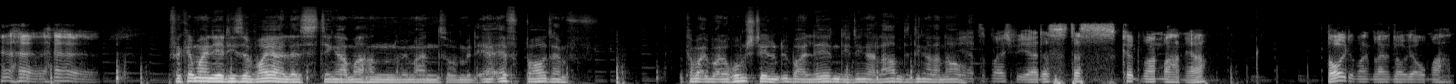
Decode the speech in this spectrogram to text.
Dafür kann man ja diese Wireless-Dinger machen. Wenn man so mit RF baut, dann kann man überall rumstehen und überall läden. Die Dinger laden die Dinger dann auf. ja, zum Beispiel, ja, das, das könnte man machen, ja. Sollte man, glaube ich, auch machen.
